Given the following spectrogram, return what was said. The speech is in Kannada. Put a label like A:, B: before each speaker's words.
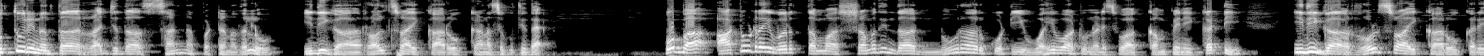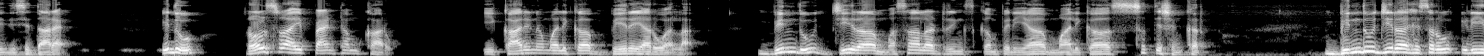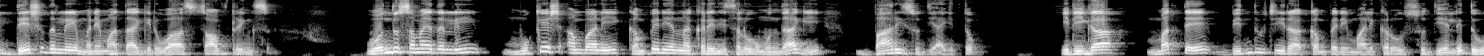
A: ಪುತ್ತೂರಿನಂಥ ರಾಜ್ಯದ ಸಣ್ಣ ಪಟ್ಟಣದಲ್ಲೂ ಇದೀಗ ರಾಲ್ಸ್ ರಾಯ್ ಕಾರು ಕಾಣಸಿಗುತ್ತಿದೆ. ಒಬ್ಬ ಆಟೋ ಡ್ರೈವರ್ ತಮ್ಮ ಶ್ರಮದಿಂದ ನೂರಾರು ಕೋಟಿ ವಹಿವಾಟು ನಡೆಸುವ ಕಂಪನಿ ಕಟ್ಟಿ ಇದೀಗ ರೋಲ್ಸ್ ರಾಯ್ ಕಾರು ಖರೀದಿಸಿದ್ದಾರೆ. ಇದು ರೋಲ್ಸ್ ರಾಯ್ ಪ್ಯಾಂಟಮ್ ಕಾರು. ಈ ಕಾರಿನ ಮಾಲೀಕ ಬೇರೆ ಯಾರೂ ಅಲ್ಲ. ಬಿಂದು ಜೀರಾ ಮಸಾಲಾ ಡ್ರಿಂಕ್ಸ್ ಕಂಪನಿಯ ಮಾಲೀಕ ಸತ್ಯಶಂಕರ್. ಬಿಂದು ಜೀರಾ ಹೆಸರು ಇಡೀ ದೇಶದಲ್ಲೇ ಮನೆ ಮಾತಾಗಿರುವ ಸಾಫ್ಟ್ ಡ್ರಿಂಕ್ಸ್ ಒಂದು ಸಮಯದಲ್ಲಿ ಮುಕೇಶ್ ಅಂಬಾನಿ ಕಂಪನಿಯನ್ನು ಖರೀದಿಸಲು ಮುಂದಾಗಿ ಭಾರೀ ಸುದ್ದಿಯಾಗಿತ್ತು. ಇದೀಗ ಮತ್ತೆ ಬಿಂದು ಜೀರಾ ಕಂಪನಿ ಮಾಲೀಕರು ಸುದ್ದಿಯಲ್ಲಿದ್ದು,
